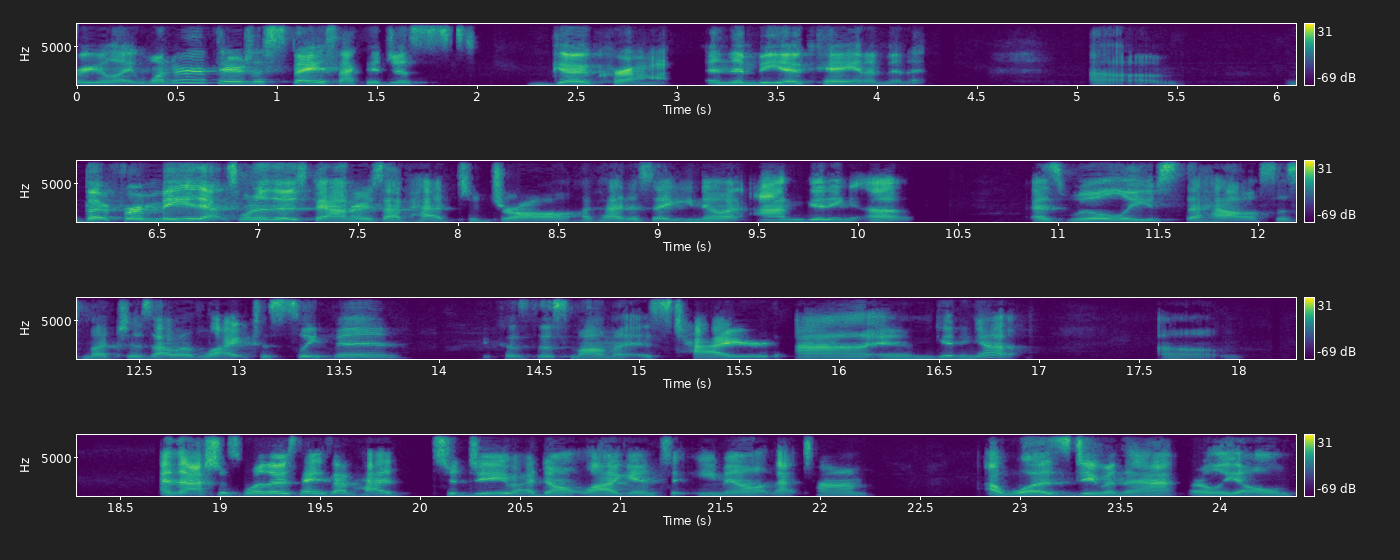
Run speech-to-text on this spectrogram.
where you're like, wonder if there's a space I could just go cry and then be okay in a minute. Um, but for me, that's one of those boundaries I've had to draw. I've had to say, you know what, I'm getting up as Will leaves the house. As much as I would like to sleep in, because this mama is tired, I am getting up. Um, and that's just one of those things I've had to do. I don't log into email at that time. I was doing that early on.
